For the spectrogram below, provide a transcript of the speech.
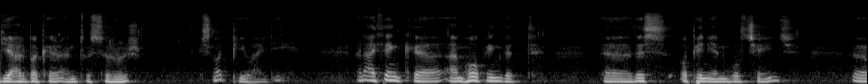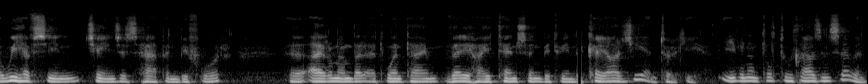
Diyarbakir and to Suruj. It's not PYD. And I think, uh, I'm hoping that uh, this opinion will change. Uh, we have seen changes happen before. Uh, I remember at one time very high tension between the KRG and Turkey, even until 2007.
